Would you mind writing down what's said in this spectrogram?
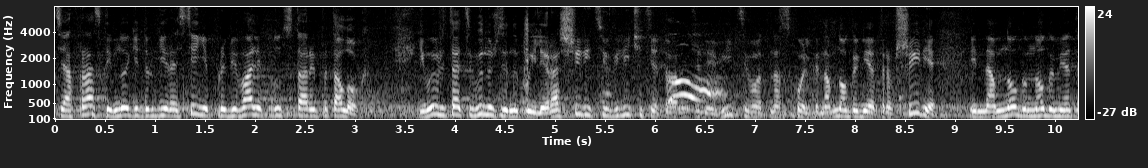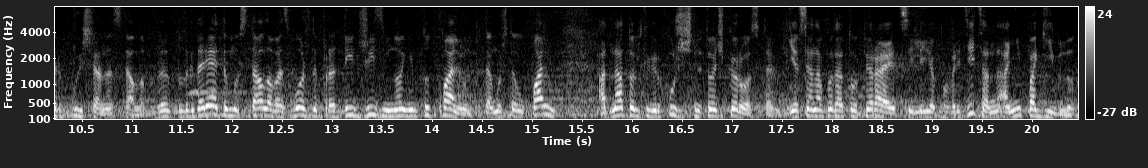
теофраста и многие другие растения пробивали тут старый потолок. И мы в результате вынуждены были расширить и увеличить эту оранжерею. Видите, вот насколько, на много метров шире и на много-много метров выше она стала. Благодаря этому стало возможно продлить жизнь многим тут пальмам, потому что у пальм одна только верхушечная точка роста. Если она куда-то упирается или ее повредить, она, они погибнут.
